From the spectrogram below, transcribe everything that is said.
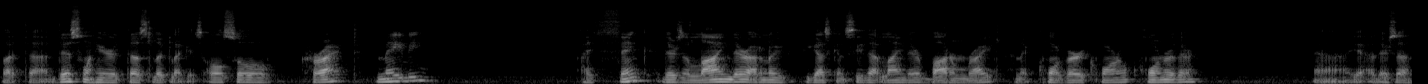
but uh, this one here does look like it's also cracked, maybe. I think there's a line there. I don't know if you guys can see that line there, bottom right, and the cor very corner, corner there. Uh, yeah, there's a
